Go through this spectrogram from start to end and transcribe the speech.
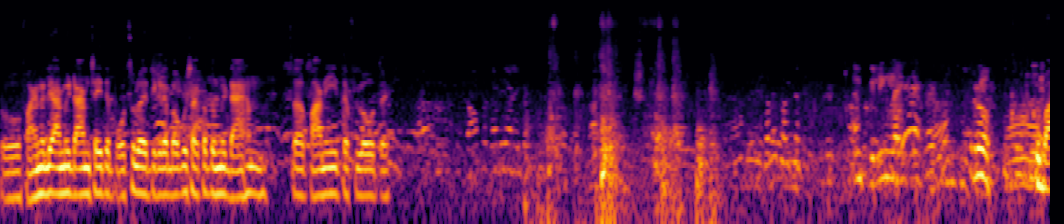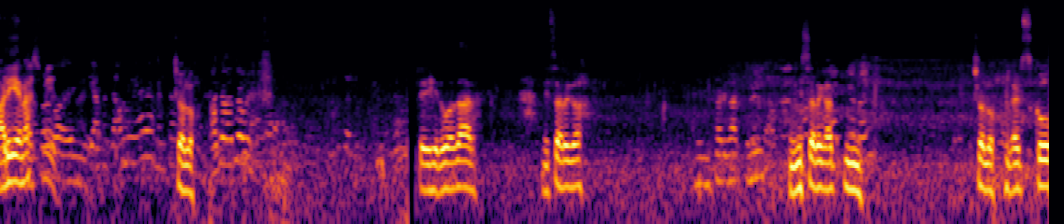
सो फायनली आम्ही डॅमच्या इथे पोहोचलो आहे तिकडे बघू शकता तुम्ही डॅमचं पाणी इथे फ्लो bro. खूप भारी आहे ना? चलो. ते हिरवगार निसर्ग. निसर्गात चलो लेट्स गो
